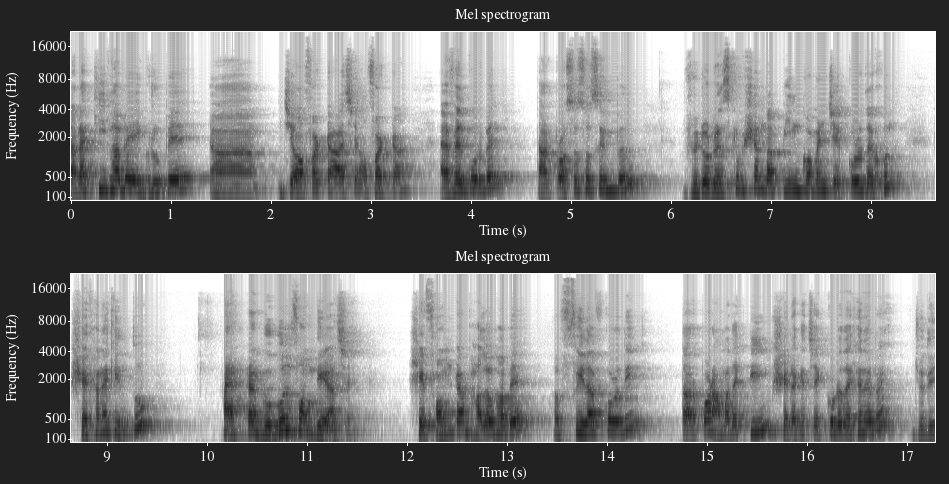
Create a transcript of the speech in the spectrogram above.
তারা কীভাবে এই গ্রুপে যে অফারটা আছে অফারটা অ্যাভেল করবেন, তার প্রসেসও সিম্পল ভিডিও ডিসক্রিপশন বা পিন কমেন্ট চেক করে দেখুন, সেখানে কিন্তু একটা গুগল ফর্ম দেওয়া আছে। সেই ফর্মটা ভালোভাবে ফিল আপ করে দিন, তারপর আমাদের টিম সেটাকে চেক করে দেখে নেবে। যদি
